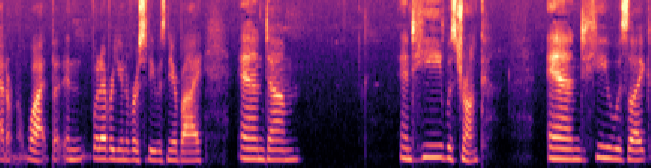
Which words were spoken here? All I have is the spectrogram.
I don't know what, but in whatever university was nearby, and um, and he was drunk, and he was like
